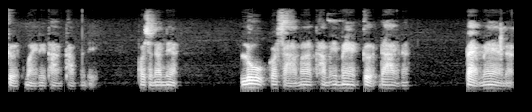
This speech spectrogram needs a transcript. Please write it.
เกิดใหม่ในทางธรรมนั่นเอง เพราะฉะนั้นเนี่ยลูกก็สามารถทำให้แม่เกิดได้นะ แต่แม่นะ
